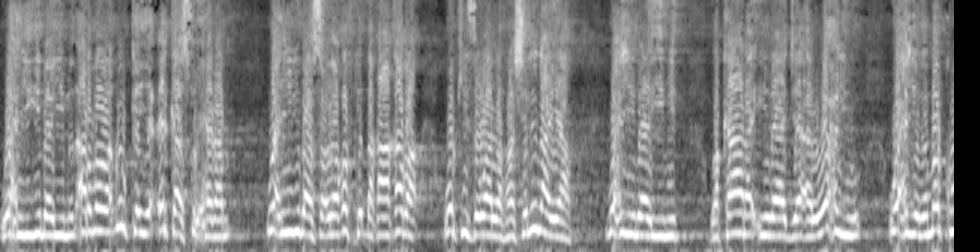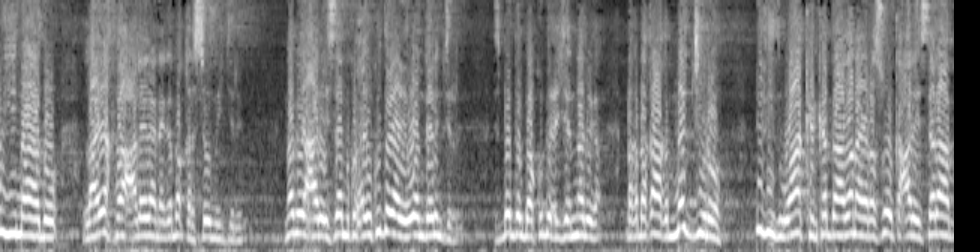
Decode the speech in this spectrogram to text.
waxyigii baa yimid ardada dhulka iyo cirkaas ku xidhan waxyigii baa socda qofkii dhaqaaqaba warkiisa waa la fashilinayaa. Waxyi baa yimid. Wa kaana ida jaءa alwaxyu waxyiga markuu yimaado laa yakhfa calayna nagama qarsoomi jirin. Nabiga alay slam waxay ku dagaaya waan garan jiray isbeddel baa ku dhexi jira nabiga. Dhaqdhaqaaq ma jiro. Dhidid waa kan ka daadanaya rasuulka calayh salaam.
